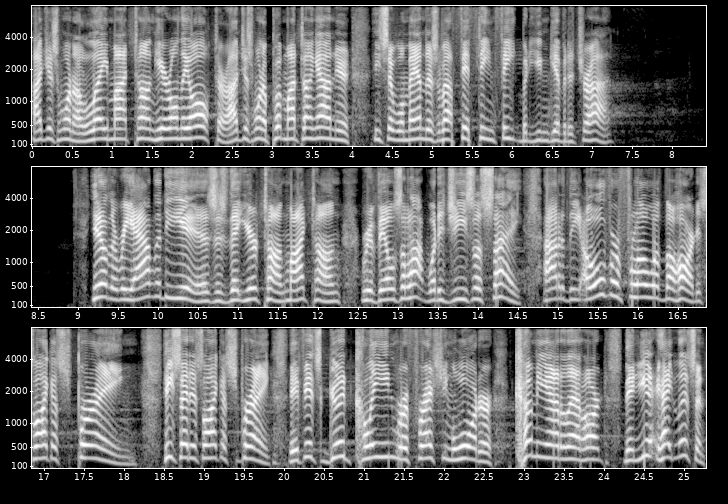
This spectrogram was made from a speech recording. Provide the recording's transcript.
I just want to lay my tongue here on the altar. I just want to put my tongue out here. He said, Well, ma'am, there's about 15 feet, but you can give it a try. You know, the reality is, is that your tongue, my tongue, reveals a lot. What did Jesus say? Out of the overflow of the heart. It's like a spring. He said it's like a spring. If it's good, clean, refreshing water coming out of that heart, then you, hey, listen,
